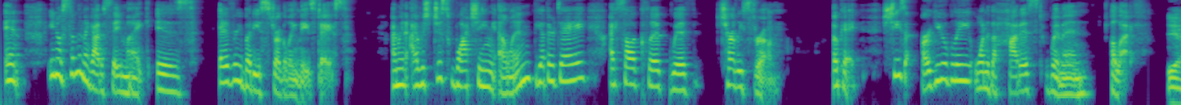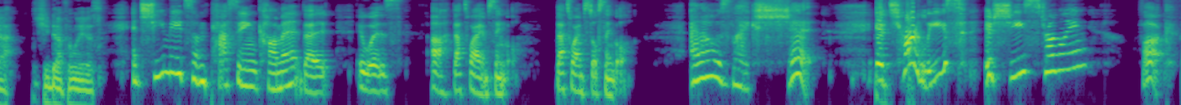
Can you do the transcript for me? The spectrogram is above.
And you know something i gotta say mike is everybody's struggling these days. I mean i was just watching ellen the other day. I saw a clip with charlize theron. Okay she's arguably one of the hottest women alive. Yeah, she definitely is. and she made some passing comment that it was, uh, that's why I'm single. That's why I'm still single. And I was like, shit. If Charlize, if she's struggling, fuck.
